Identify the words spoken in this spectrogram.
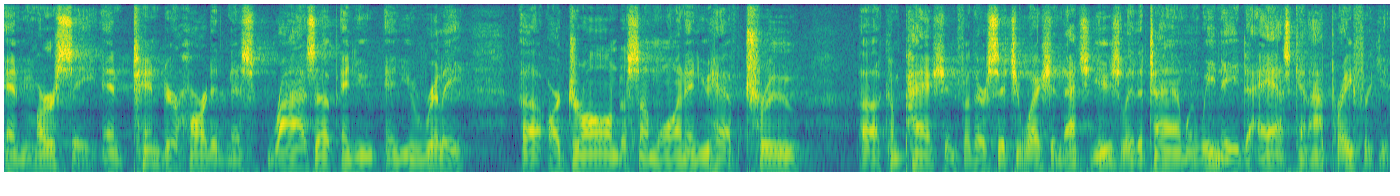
and mercy and tenderheartedness rise up and you and you really uh, are drawn to someone and you have true uh, compassion for their situation. That's usually the time when we need to ask can i pray for you?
